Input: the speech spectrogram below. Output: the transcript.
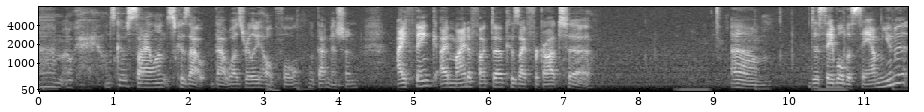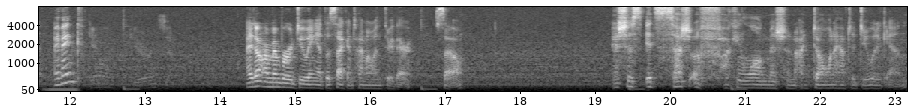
Um, okay, let's go silence, because that, that was really helpful with that mission. I think I might have fucked up because I forgot to um, disable the SAM unit, I think? I don't remember doing it the second time I went through there, so... It's just, it's such a fucking long mission. I don't want to have to do it again.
